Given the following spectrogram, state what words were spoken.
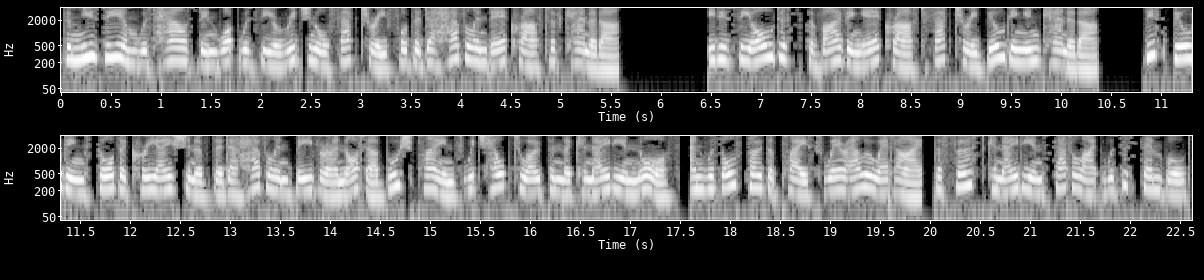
The museum was housed in what was the original factory for the de Havilland Aircraft of Canada. It is the oldest surviving aircraft factory building in Canada. This building saw the creation of the de Havilland Beaver and Otter bush planes which helped to open the Canadian North, and was also the place where Alouette I, the first Canadian satellite was assembled.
